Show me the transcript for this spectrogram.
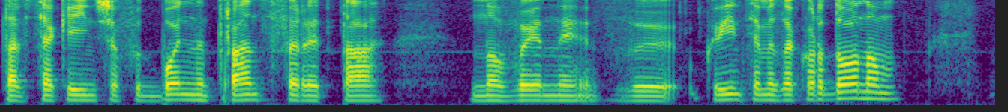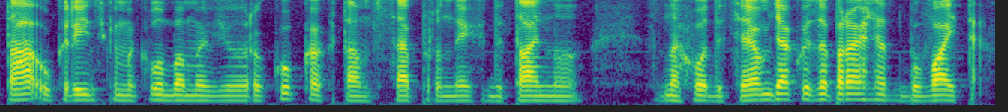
та всяке інше футбольне, трансфери та новини з українцями за кордоном та українськими клубами в Єврокубках. Там все про них детально знаходиться. Я вам дякую за перегляд. Бувайте!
